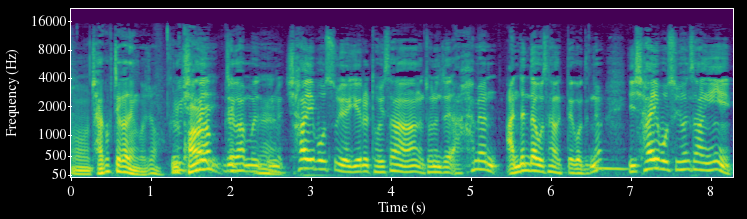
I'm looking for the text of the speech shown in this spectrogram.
어, 자극제가 된 거죠. 그리고 광화문- shy, 제가 한번 네. shy 보수 얘기를 더 이상 저는 이제 하면 안 된다고 생각되거든요. 이 shy 보수 현상이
